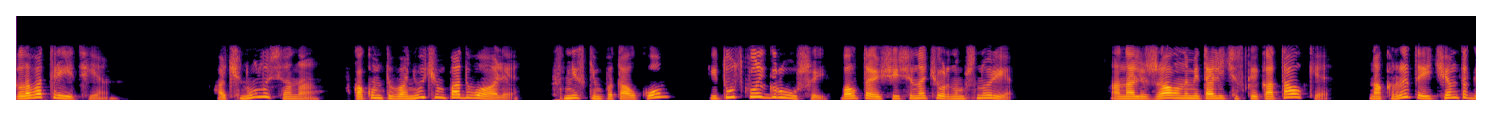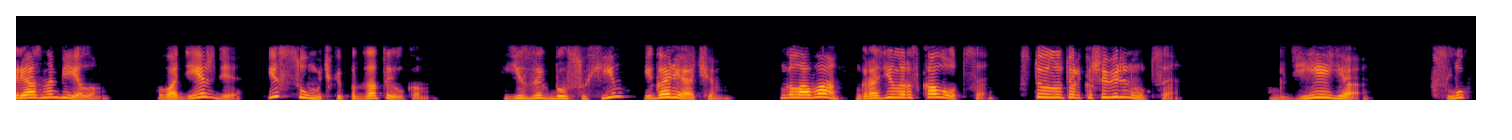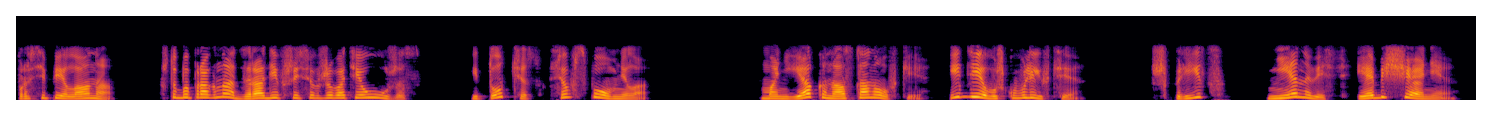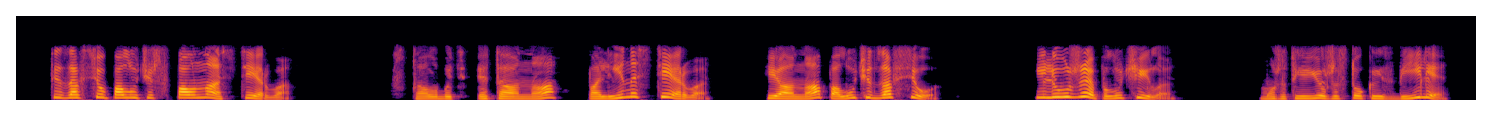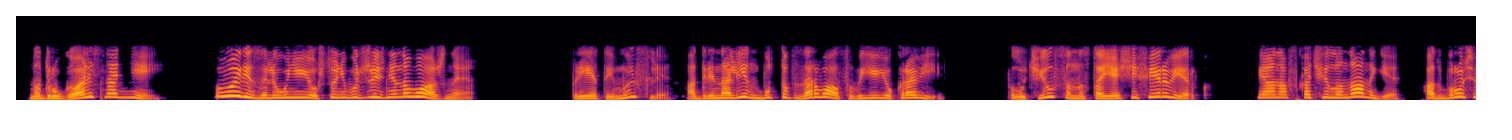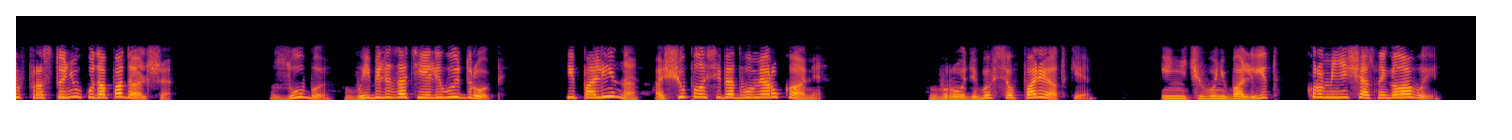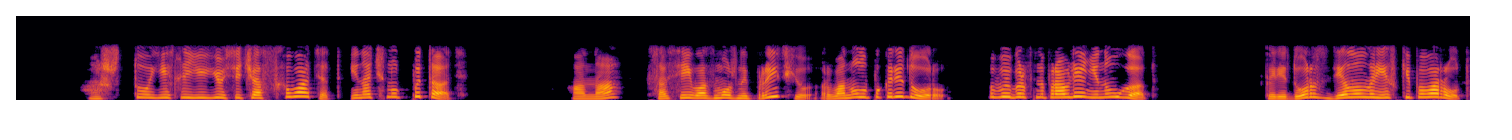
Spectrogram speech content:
Глава третья. Очнулась она в каком-то вонючем подвале с низким потолком и тусклой грушей, болтающейся на черном шнуре. Она лежала на металлической каталке, накрытая чем-то грязно-белым, в одежде и с сумочкой под затылком. Язык был сухим и горячим. Голова грозила расколоться, стоило только шевельнуться. «Где я?» Вслух просипела она, чтобы прогнать зародившийся в животе ужас, и тотчас все вспомнила. Маньяка на остановке и девушку в лифте. Шприц, ненависть и обещание. Ты за все получишь сполна, стерва. Стало быть, это она, Полина стерва, и она получит за все. Или уже получила? Может, ее жестоко избили? надругались над ней, вырезали у нее что-нибудь жизненно важное. При этой мысли адреналин будто взорвался в ее крови. Получился настоящий фейерверк, и она вскочила на ноги, отбросив простыню куда подальше. Зубы выбили затейливую дробь, и Полина ощупала себя двумя руками. Вроде бы все в порядке, и ничего не болит, кроме несчастной головы. А что, если ее сейчас схватят и начнут пытать? Она со всей возможной прытью рванула по коридору, выбрав направление наугад. Коридор сделал резкий поворот,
